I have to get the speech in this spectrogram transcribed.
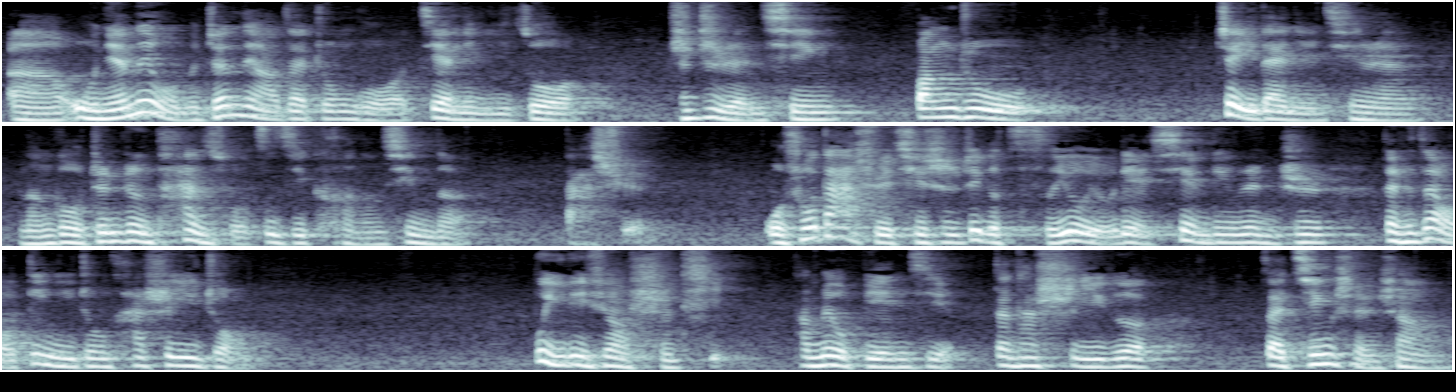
呃，五年内我们真的要在中国建立一座直指人心、帮助这一代年轻人能够真正探索自己可能性的大学。我说大学其实这个词又有点限定认知，但是在我定义中，它是一种不一定需要实体，它没有边界，但它是一个在精神上，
